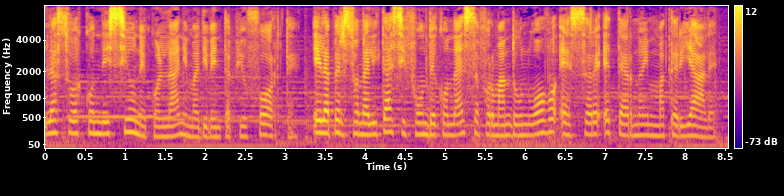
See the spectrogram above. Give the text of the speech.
la sua connessione con l'anima diventa più forte e la personalità si fonde con essa formando un nuovo essere eterno immateriale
